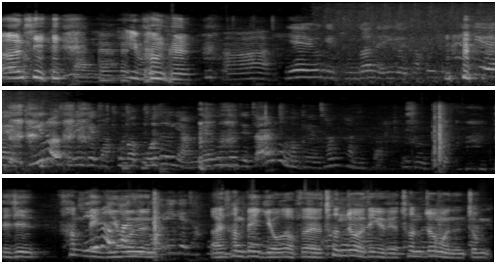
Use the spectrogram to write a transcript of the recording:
아니, 이 방을 아, 얘 여기 중간에 이게 자꾸 이게 길어서 이게 자꾸 막 고정이 안 되는 거지 짧으면 괜찮다니까. 대신 길어가지고 302호는 이게 자꾸 아니 302호가 없어요. 안 생겼어요. 되는 천정호는 좀.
